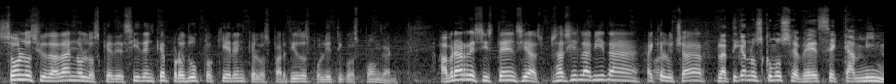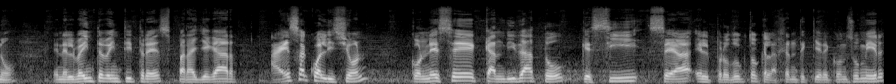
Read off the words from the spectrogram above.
Son los ciudadanos los que deciden qué producto quieren que los partidos políticos pongan. Habrá resistencias, pues así es la vida, hay que luchar. Platícanos cómo se ve ese camino en el 2023 para llegar a esa coalición con ese candidato que sí sea el producto que la gente quiere consumir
